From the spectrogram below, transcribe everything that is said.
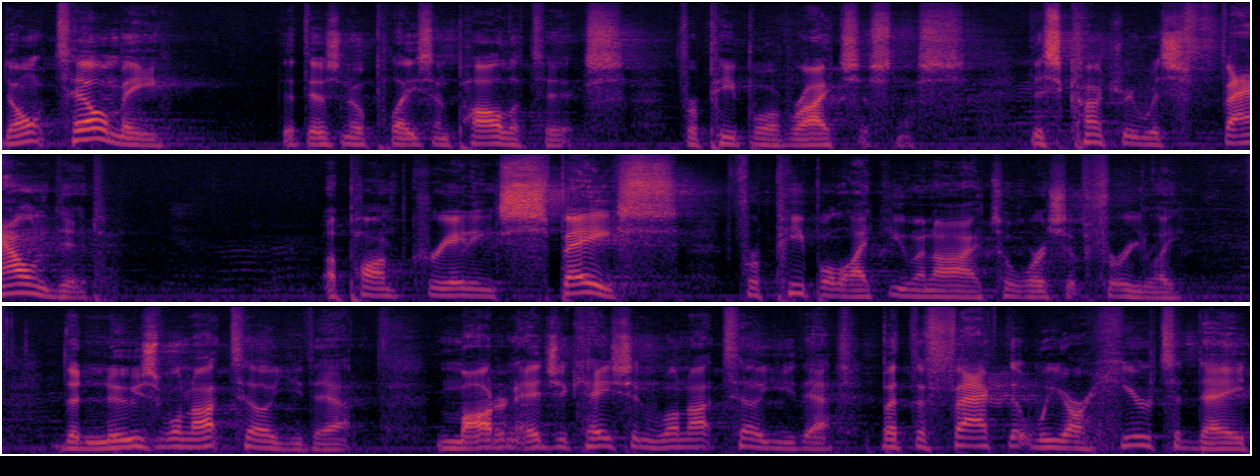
Don't tell me that there's no place in politics for people of righteousness. This country was founded upon creating space for people like you and I to worship freely. The news will not tell you that. Modern education will not tell you that. But the fact that we are here today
